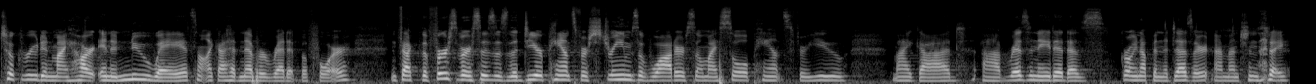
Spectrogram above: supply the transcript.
took root in my heart in a new way. It's not like I had never read it before. In fact, the first verses is the deer pants for streams of water, so my soul pants for you, my God. Uh, resonated as growing up in the desert. I mentioned that I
